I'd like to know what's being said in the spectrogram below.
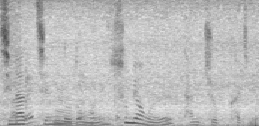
지나친 음. 노동은 수명을 단축하지요.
